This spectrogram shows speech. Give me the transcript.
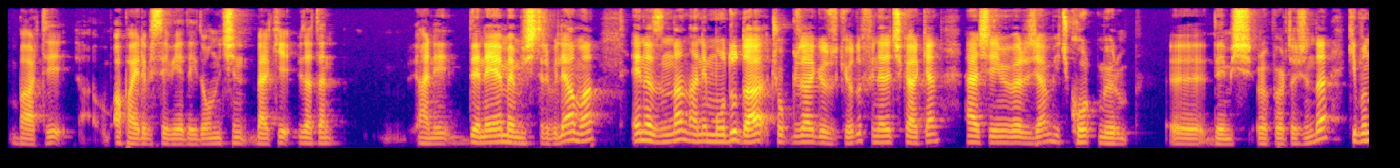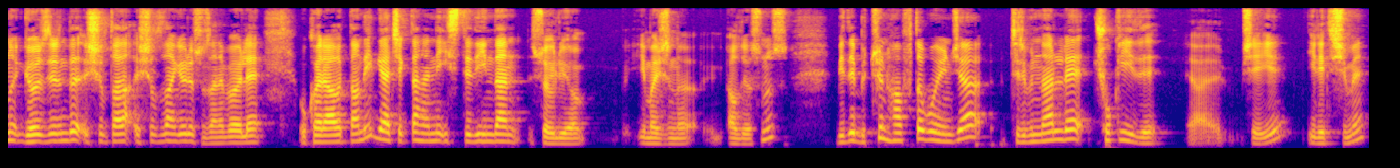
Barty apayrı bir seviyedeydi. Onun için belki zaten hani deneyememiştir bile ama en azından hani modu da çok güzel gözüküyordu. Finale çıkarken her şeyimi vereceğim. Hiç korkmuyorum e, demiş röportajında. Ki bunu gözlerinde ışıltıdan, ışıltıdan görüyorsunuz. Hani böyle ukalalıktan değil gerçekten hani istediğinden söylüyor imajını alıyorsunuz. Bir de bütün hafta boyunca tribünlerle çok iyiydi yani şeyi, iletişimi.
